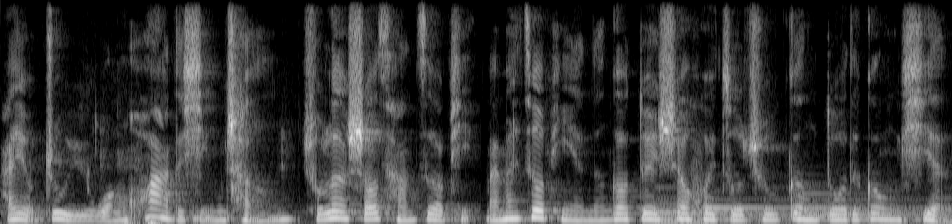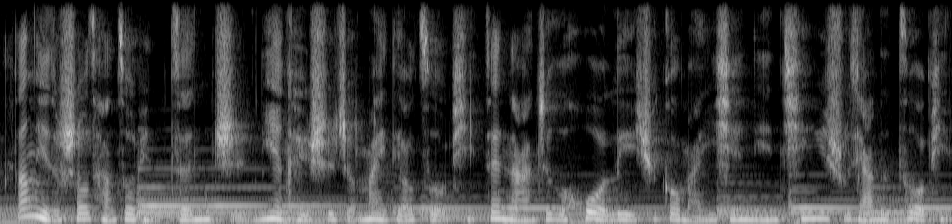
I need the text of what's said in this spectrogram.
还有助于文化的形成。除了收藏作品，买卖作品也能够对社会做出更多的贡献。当你的收藏作品增值，你也可以试着卖掉作品，再拿这个获利去购买一些年轻艺术家的作品，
